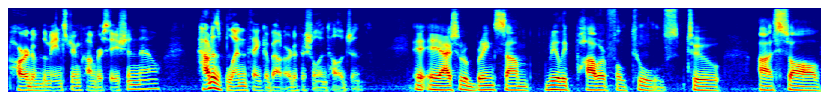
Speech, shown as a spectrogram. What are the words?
part of the mainstream conversation now, how does Blend think about artificial intelligence? AI sort of brings some really powerful tools to uh, solve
